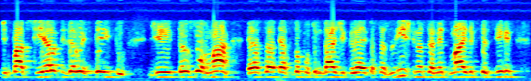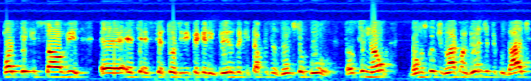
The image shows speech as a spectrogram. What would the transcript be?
de fato, se ela fizer o efeito de transformar essa, essas oportunidades de crédito, essas linhas de financiamento mais acessíveis, pode ser que salve eh, esse, esse, setor de pequena empresa que está precisando de socorro. Então, se não, vamos continuar com a grande dificuldade,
